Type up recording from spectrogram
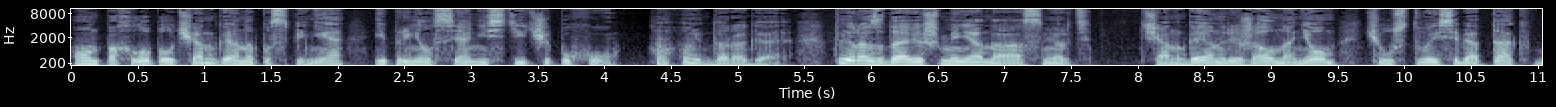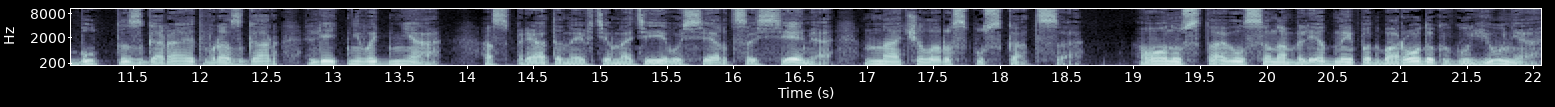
он похлопал Чангана по спине и принялся нести чепуху. «Ой, дорогая, ты раздавишь меня насмерть». Чанген лежал на нем, чувствуя себя так, будто сгорает в разгар летнего дня, а спрятанное в темноте его сердце семя начало распускаться. Он уставился на бледный подбородок Гуюня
